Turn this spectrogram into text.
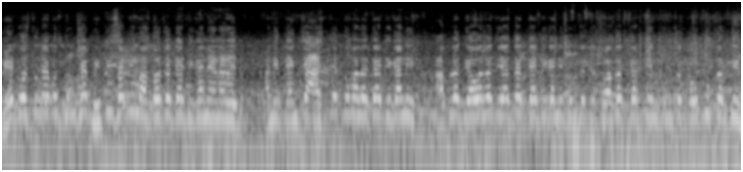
भेटवस्तू नाही पण तुमच्या भेटीसाठी महत्वाचं त्या ठिकाणी येणार आहेत. आणि त्यांच्या असते तुम्हाला त्या ठिकाणी आपलं देवाला जे येतात त्या ठिकाणी तुमचं ते स्वागत करतील तुमचं कौतुक करतील.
